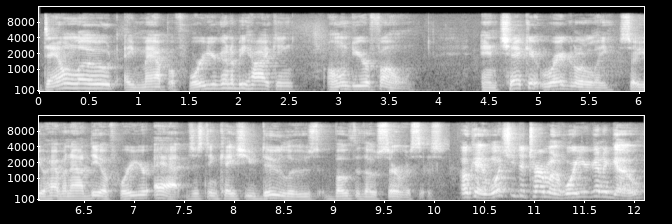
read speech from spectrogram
download a map of where you're going to be hiking onto your phone and check it regularly so you'll have an idea of where you're at just in case you do lose both of those services. Okay, once you determine where you're going to go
